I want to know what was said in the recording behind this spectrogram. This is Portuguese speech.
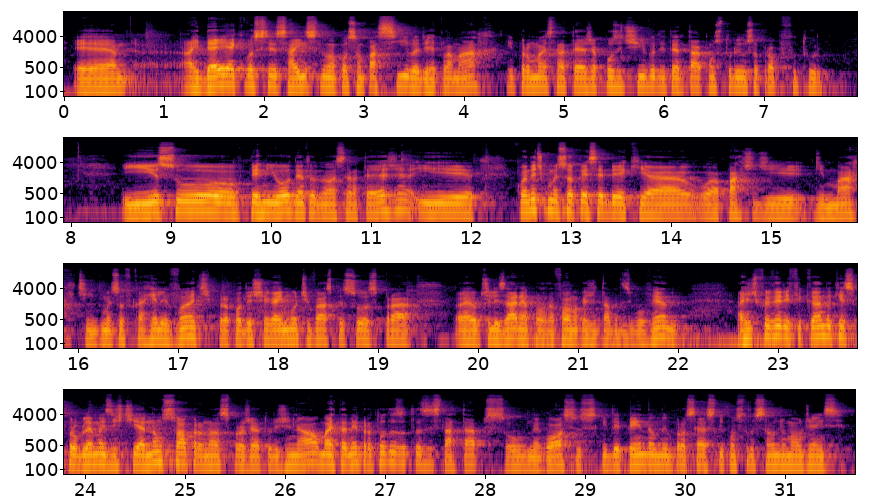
É, a ideia é que você saísse de uma posição passiva de reclamar e para uma estratégia positiva de tentar construir o seu próprio futuro. E isso permeou dentro da nossa estratégia e quando a gente começou a perceber que a, a parte de, de marketing começou a ficar relevante para poder chegar e motivar as pessoas para é, utilizarem a plataforma que a gente estava desenvolvendo, a gente foi verificando que esse problema existia não só para o nosso projeto original, mas também para todas as outras startups ou negócios que dependam de um processo de construção de uma audiência.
